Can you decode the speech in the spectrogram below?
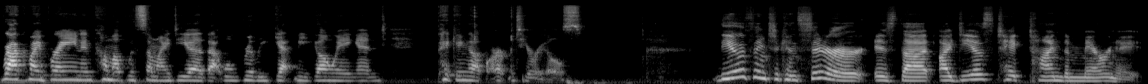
rack my brain and come up with some idea that will really get me going and picking up art materials the other thing to consider is that ideas take time to marinate.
